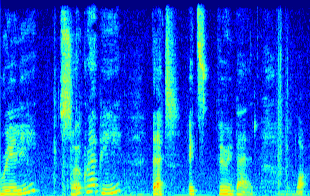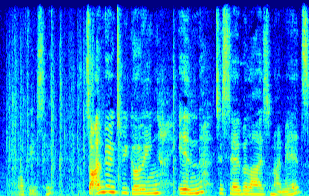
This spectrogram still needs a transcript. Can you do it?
really so crappy that it's very bad. Well, obviously. So I'm going to be going in to stabilize my meds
